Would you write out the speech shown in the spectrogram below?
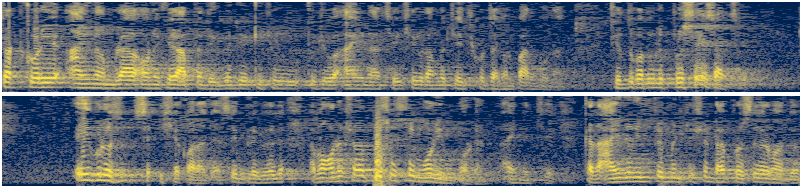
চট করে আইন আমরা অনেকে আপনি দেখবেন যে কিছু কিছু আইন আছে, সেগুলো আমরা চেঞ্জ করতে এখন পারব না। কিন্তু কতগুলো প্রসেস আছে। এইগুলো সে- করা যায় সিম্পলি করা যায়। এবং অনেক সময় প্রসেসটাই মোর ইম্পর্ট্যান্ট আইনের চেয়ে। কারণ আইনের ইমপ্লিমেন্টেশনটা প্রসেসের মাধ্যমে।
